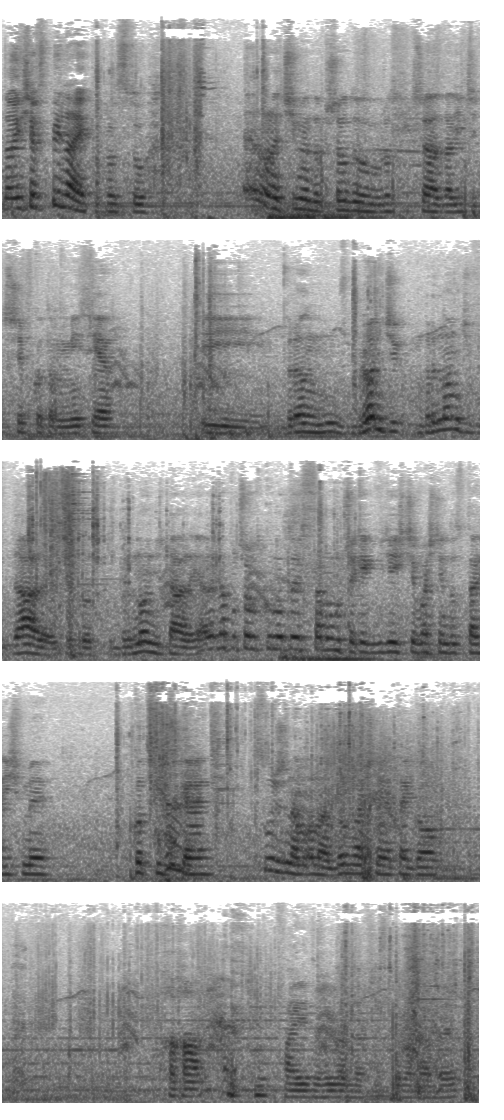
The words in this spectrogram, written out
No i się wspinaj po prostu. No lecimy do przodu, po prostu trzeba zaliczyć szybko tą misję i bron, brnąć, brnąć dalej po prostu, brnąć dalej, ale na początku no to jest samouczek, jak widzieliście właśnie dostaliśmy kotwiczkę, służy nam ona do właśnie tego, haha, Fajnie to wygląda wszystko naprawdę.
